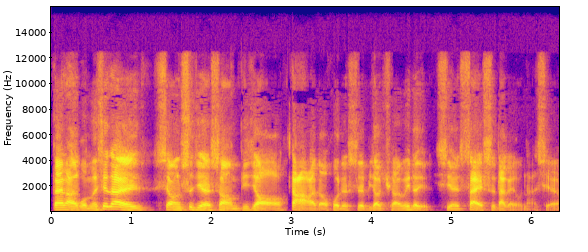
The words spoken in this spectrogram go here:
，Bella，我们现在像世界上比较大的或者是比较权威的一些赛事，大概有哪些？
